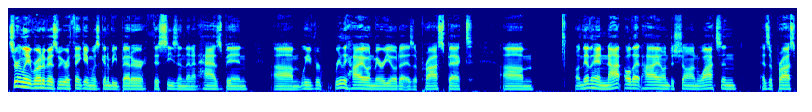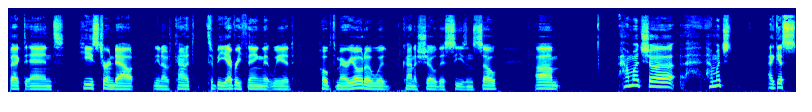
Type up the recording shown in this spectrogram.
certainly RotoViz we were thinking was going to be better this season than it has been. Um, we've really high on Mariota as a prospect. Um, on the other hand, not all that high on Deshaun Watson as a prospect, and he's turned out, you know, kind of to be everything that we had hoped Mariota would kind of show this season. So, um, how much, uh, how much I guess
